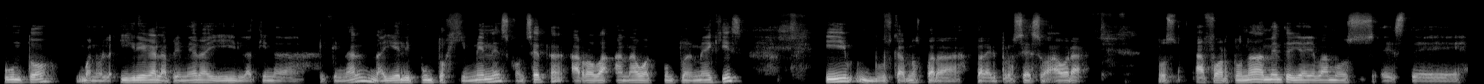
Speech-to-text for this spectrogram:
punto, bueno, Y la primera y latina al final, nayeli.jiménez con Z, arroba anahuac.mx y buscarnos para, para el proceso. Ahora, pues afortunadamente ya llevamos este,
